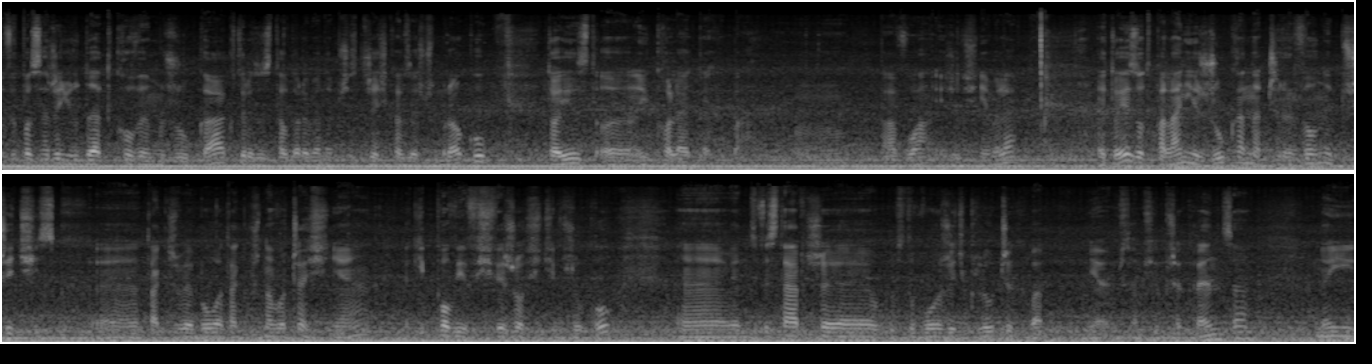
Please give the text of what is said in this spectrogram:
wyposażeniu dodatkowym Żuka, które zostało dorobione przez Grześka w zeszłym roku. To jest, kolegę chyba, Pawła, jeżeli się nie mylę, E, to jest odpalanie Żuka na czerwony przycisk, e, tak żeby było tak już nowocześnie, taki powiew świeżości w Żuku, e, więc wystarczy po prostu włożyć kluczyk, chyba nie wiem, czy tam się przekręca, no i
